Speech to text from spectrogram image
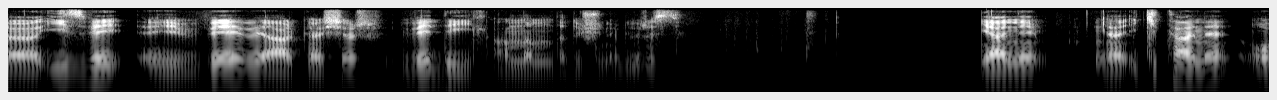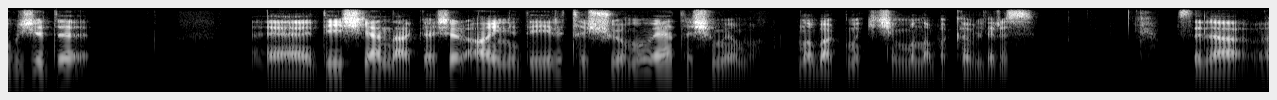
e, is ve e, ve ve arkadaşlar ve değil anlamında düşünebiliriz. Yani, yani iki tane objede e, değişken de arkadaşlar aynı değeri taşıyor mu veya taşımıyor mu? Buna bakmak için buna bakabiliriz. Mesela e,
